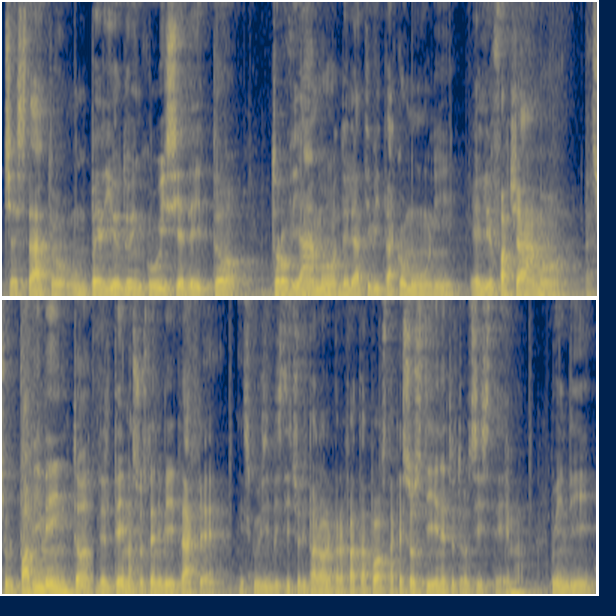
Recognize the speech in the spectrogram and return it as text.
c'è stato un periodo in cui si è detto troviamo delle attività comuni e le facciamo sul pavimento del tema sostenibilità che, mi scusi il bisticcio di parole però è fatto apposta, che sostiene tutto il sistema. Quindi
